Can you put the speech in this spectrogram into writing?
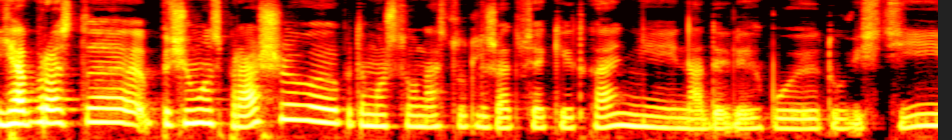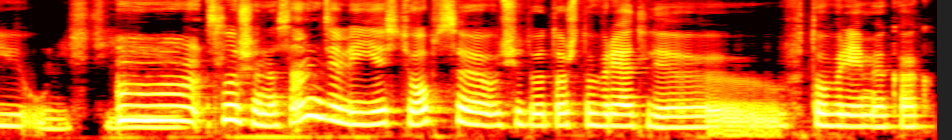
Я просто почему спрашиваю, потому что у нас тут лежат всякие ткани, и надо ли их будет увести, унести. Mm, слушай, на самом деле есть опция, учитывая то, что вряд ли в то время, как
